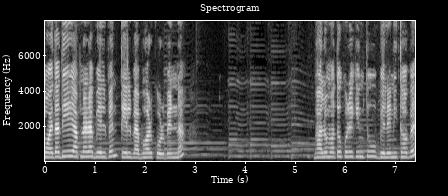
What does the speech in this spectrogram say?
ময়দা দিয়েই আপনারা বেলবেন, তেল ব্যবহার করবেন না। ভালো মতো করে কিন্তু বেলে নিতে হবে।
